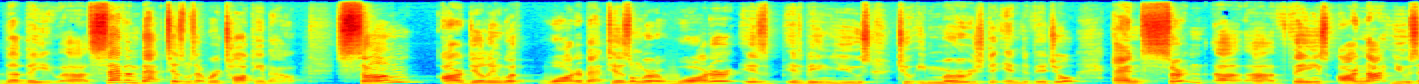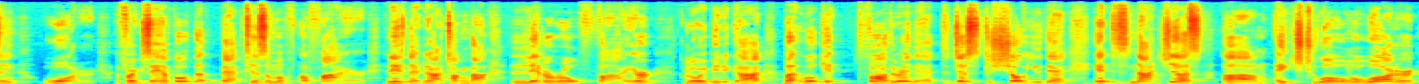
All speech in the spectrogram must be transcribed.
the the uh, seven baptisms that we're talking about, some are dealing with water baptism, where water is is being used to immerse the individual, and certain uh, uh things are not using water. For example, the baptism of, of fire. And they're not talking about literal fire, glory be to God, but we'll get farther in that to just to show you that it's not just um, H2O or water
